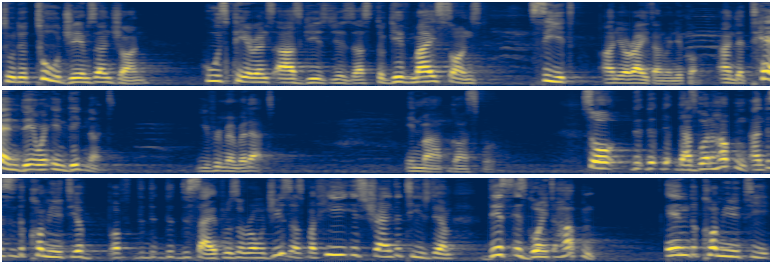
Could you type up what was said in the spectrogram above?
to the two, James and John, whose parents asked Jesus to give my sons seat on your right hand when you come. And the ten, they were indignant. You remember that in Mark Gospel. So th- th- that's going to happen. And this is the community of, of the, the disciples around Jesus. But he is trying to teach them this is going to happen in the community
